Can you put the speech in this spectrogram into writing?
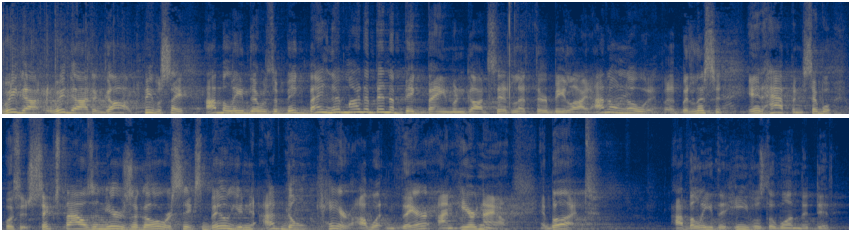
we got we got a God. People say, I believe there was a big bang. There might have been a big bang when God said, Let there be light. I don't know, but listen, it happened. Say, well, was it six thousand years ago or six billion? I don't care. I wasn't there. I'm here now. But I believe that He was the one that did it.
